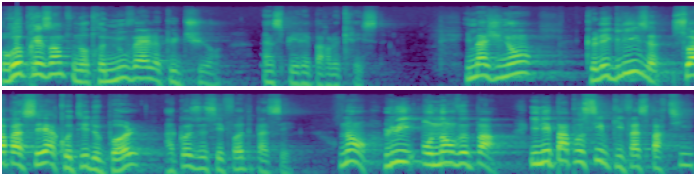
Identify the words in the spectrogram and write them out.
représente notre nouvelle culture inspiré par le Christ. Imaginons que l'Église soit passée à côté de Paul à cause de ses fautes passées. Non, lui, on n'en veut pas. Il n'est pas possible qu'il fasse partie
